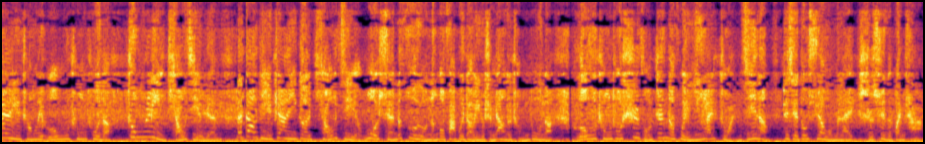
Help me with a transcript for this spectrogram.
愿意成为俄乌冲突的中立调解人，那到底这样一个调解斡旋的作用能够发挥到一个什么样的程度呢？俄乌冲突是否真的会迎来转机呢？这些都需要我们来持续的观察。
